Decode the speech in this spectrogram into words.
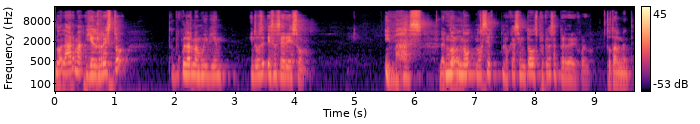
no la arma. Y el resto tampoco la arma muy bien. Entonces, es hacer eso. Y más. De No, no, no hacer lo que hacen todos, porque vas a perder el juego. Totalmente.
